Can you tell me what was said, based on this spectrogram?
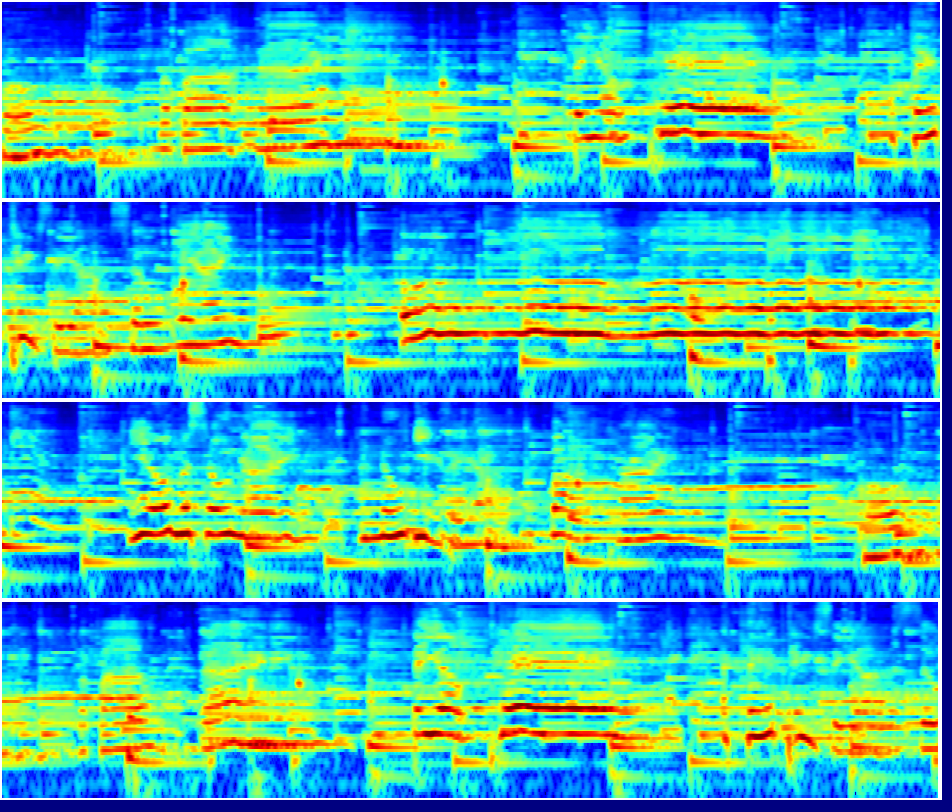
phố bà bà này tay ông thế tế thay xìa à, sầm nhanh ô yêu mà sau này nấu gì đây à ba hai? Phố bà này tay ông thế tế thay xìa sầm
